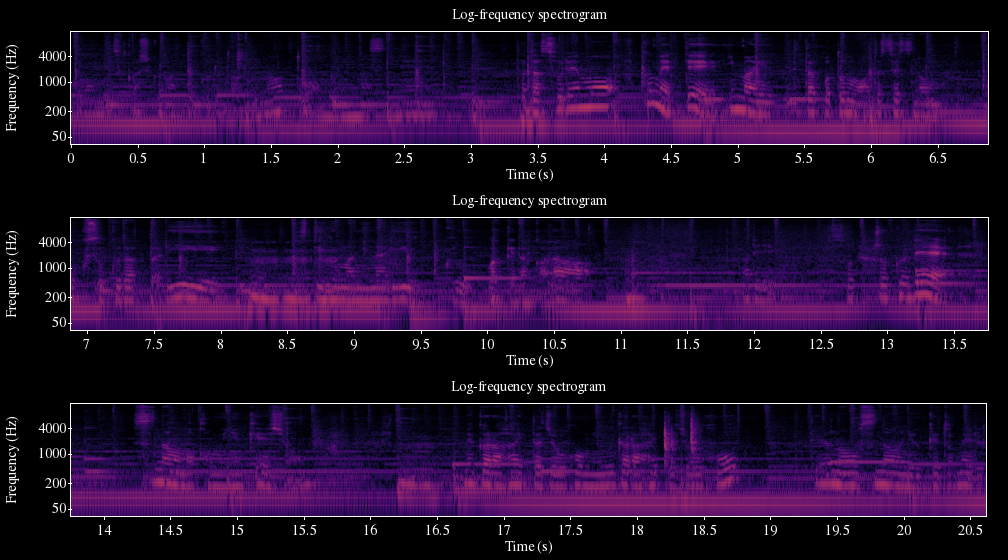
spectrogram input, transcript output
後は難しくなってだそれも含めて今言ってたことも私たちの憶測だったりうんうんスティグマになりゆくわけだからやっぱり率直で素直なコミュニケーションうん目から入った情報耳から入った情報っていうのを素直に受け止めるっ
